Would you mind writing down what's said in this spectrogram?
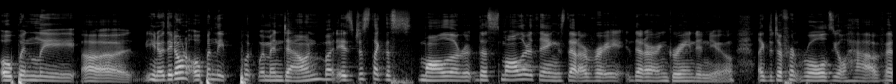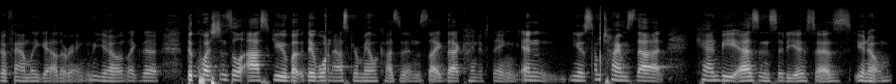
openly uh, you know they don't openly put women down but it's just like the smaller the smaller things that are very that are ingrained in you. Like the different roles you'll have at a family gathering you know like the the questions they'll ask you but they won't ask your male cousins like that kind of thing. And you know sometimes that can be as insidious as you know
